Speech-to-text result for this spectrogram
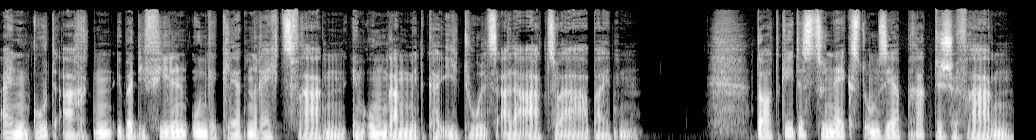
ein Gutachten über die vielen ungeklärten Rechtsfragen im Umgang mit KI-Tools aller Art zu erarbeiten. Dort geht es zunächst um sehr praktische Fragen,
